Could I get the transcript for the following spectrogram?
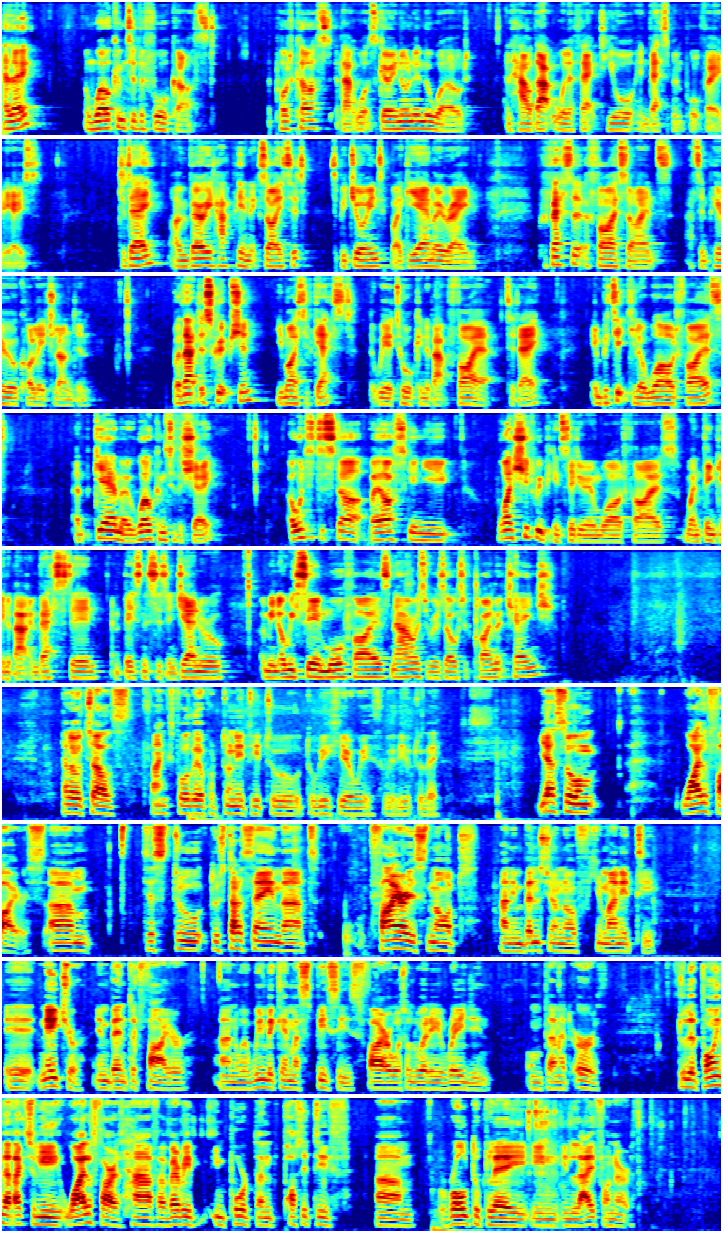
Hello, and welcome to The Forecast, a podcast about what's going on in the world and how that will affect your investment portfolios. Today, I'm very happy and excited to be joined by Guillermo Rein, Professor of Fire Science at Imperial College London. By that description, you might have guessed that we are talking about fire today, in particular wildfires. Um, Guillermo, welcome to the show. I wanted to start by asking you why should we be considering wildfires when thinking about investing and businesses in general? I mean, are we seeing more fires now as a result of climate change? Hello, Charles. Thanks for the opportunity to, to be here with, with you today. Yeah, so um, wildfires. Um, just to, to start saying that fire is not an invention of humanity. Uh, nature invented fire, and when we became a species, fire was already raging on planet Earth to the point that actually wildfires have a very important positive um, role to play in, in life on Earth.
